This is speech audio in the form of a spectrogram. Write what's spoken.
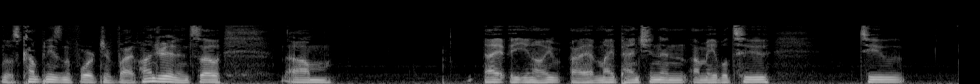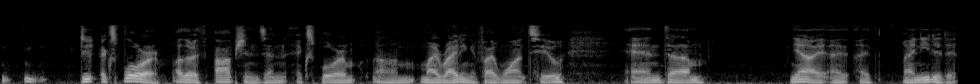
those companies in the Fortune 500, and so, um, I, you know, I have my pension, and I'm able to, to, do, explore other options and explore um, my writing if I want to, and um, yeah, I, I I needed it.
